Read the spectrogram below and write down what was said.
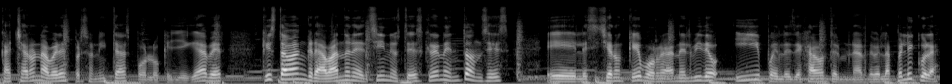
cacharon a varias personitas, por lo que llegué a ver, que estaban grabando en el cine. ¿Ustedes creen? Entonces, eh, les hicieron que borraran el video y pues les dejaron terminar de ver la película.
